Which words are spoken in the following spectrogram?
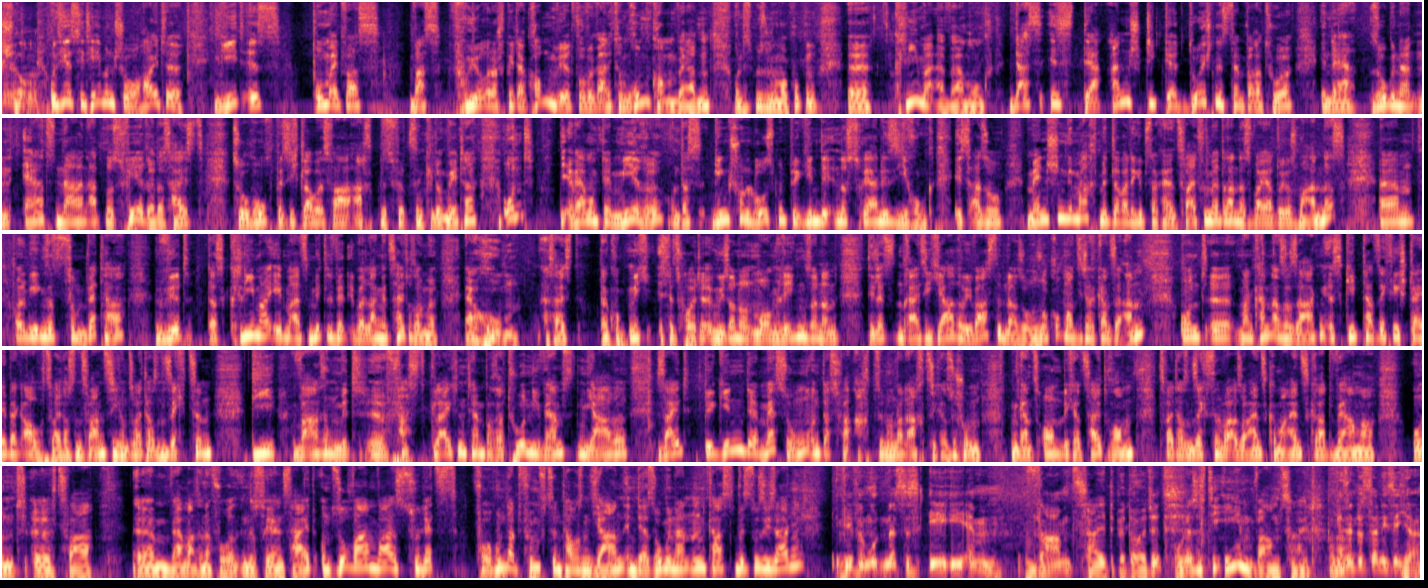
Themenshow. Und hier ist die Themenshow. Heute geht es um etwas, was früher oder später kommen wird, wo wir gar nicht drum rumkommen werden. Und jetzt müssen wir mal gucken. Äh, Klimaerwärmung. Das ist der Anstieg der Durchschnittstemperatur in der sogenannten erdnahen Atmosphäre. Das heißt, so hoch bis, ich glaube, es war 8 bis 14 Kilometer. Und die Erwärmung der Meere, und das ging schon los mit Beginn der Industrialisierung, ist also menschengemacht. Mittlerweile gibt es da keine Zweifel mehr dran. Das war ja durchaus mal anders. Ähm, und im Gegensatz zum Wetter wird das Klima eben als Mittelwert über lange Zeiträume erhoben. Das heißt, dann guckt nicht, ist jetzt heute irgendwie Sonne und morgen Regen, sondern die letzten 30 Jahre, wie war es denn da so? So guckt man sich das Ganze an. Und äh, man kann also sagen, es geht tatsächlich steil bergauf. 2020 und 2016, die waren mit äh, fast gleichen Temperaturen die wärmsten Jahre seit Beginn der Messung und das war 1880, also schon ein ganz ordentlicher Zeitraum. 2016 war also 1,1 Grad wärmer und äh, zwar ähm, wärmer als in der vorindustriellen Zeit. Und so warm war es zuletzt vor 115.000 Jahren in der sogenannten, Carsten, willst du sie sagen? Wir vermuten, dass es EEM Warmzeit bedeutet. Oder es ist die EM-Warmzeit. Wir sind uns da nicht sicher.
